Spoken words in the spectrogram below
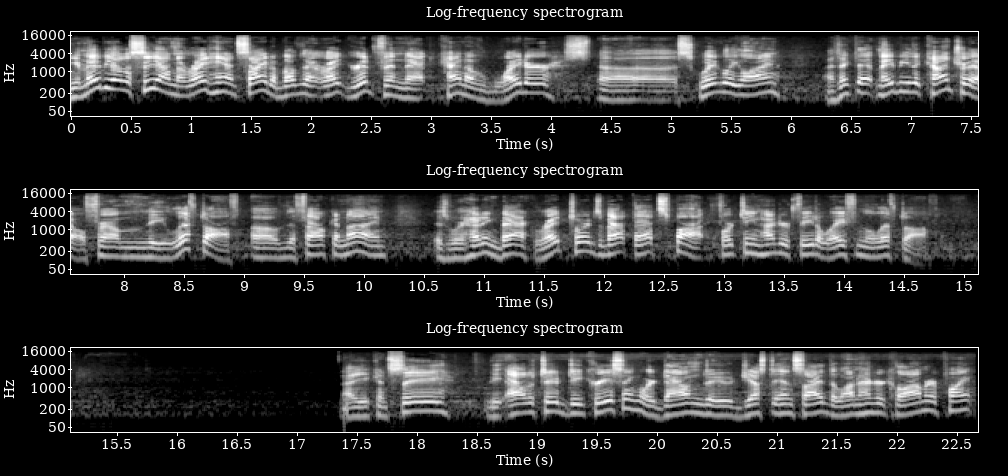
You may be able to see on the right-hand side above that right grid fin that kind of whiter uh, squiggly line. I think that may be the contrail from the liftoff of the Falcon 9 as we're heading back right towards about that spot, 1,400 feet away from the liftoff. Now you can see the altitude decreasing. We're down to just inside the 100 kilometer point.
